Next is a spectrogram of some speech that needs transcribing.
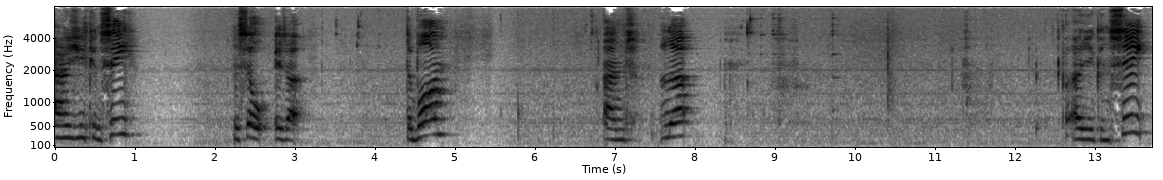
As you can see, the salt is at the bottom and look, as you can see,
